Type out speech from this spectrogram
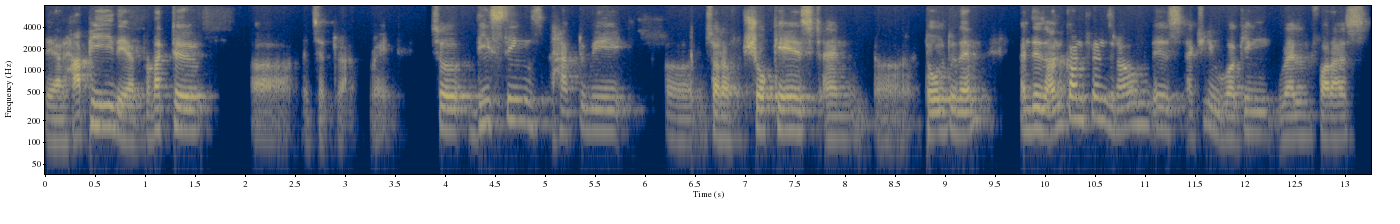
they are happy, they are productive, uh, etc. right? So these things have to be uh, sort of showcased and uh, told to them. And this unconference round is actually working well for us,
